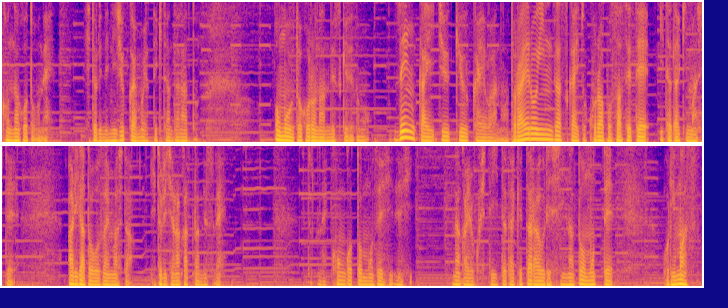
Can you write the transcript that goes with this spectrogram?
こんなことをね、一人で20回もやってきたんだなと思うところなんですけれども、前回19回はあのトライロインザスカイとコラボさせていただきまして、ありがとうございました。一人じゃなかったんですね。ちょっとね、今後ともぜひぜひ仲良くしていただけたら嬉しいなと思っております。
